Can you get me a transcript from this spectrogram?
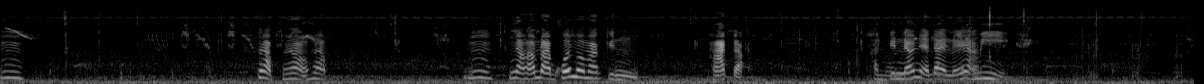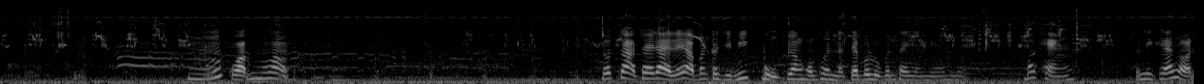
อืมแซ่บพี่น้องแซ่บ อืมอยากสำหรับคนมามากินผักอะขนมกินแล้วเนี่ยได้เลยอะมีอืมกรอบพี่น้องรสชาติใช้ได้เลยอะ มันก็สิมีปรุงเครื่องของเพิ่นนะแต่บรูเพิ่นใส่อย่างเดียวพี่น้องบ่แข็งอันนี้แค่รอด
